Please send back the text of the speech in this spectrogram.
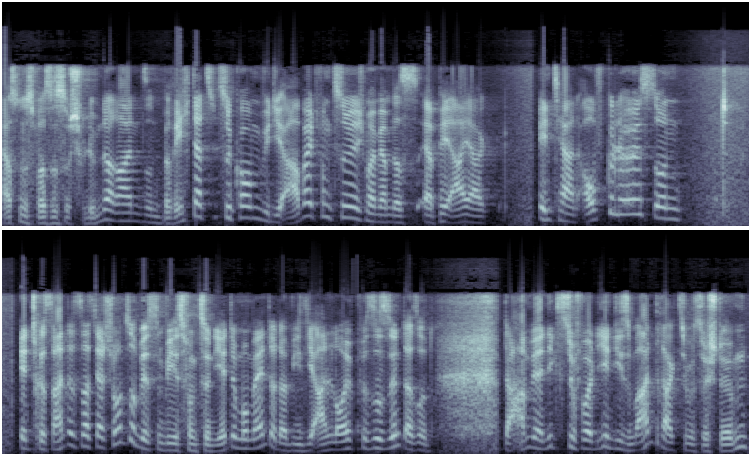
erstens, was ist so schlimm daran, so einen Bericht dazu zu kommen, wie die Arbeit funktioniert? Ich meine, wir haben das RPA ja intern aufgelöst und interessant ist das ja schon zu wissen, wie es funktioniert im Moment oder wie die Anläufe so sind. Also da haben wir nichts zu verlieren, diesem Antrag zuzustimmen.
